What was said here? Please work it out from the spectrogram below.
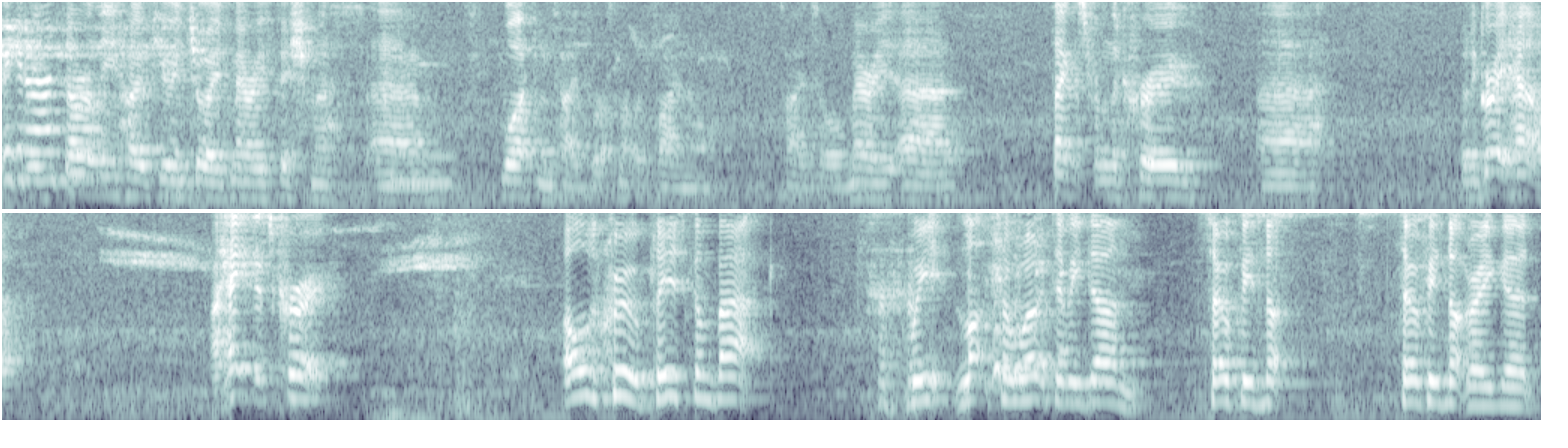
we're gonna run thoroughly hope you enjoyed Merry Fishmas. Um, working title. That's not the final title. Merry. Uh, thanks from the crew. Uh, been a great help. I hate this crew. Old crew, please come back. We lots of work to be done. Sophie's not. Sophie's not very good.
